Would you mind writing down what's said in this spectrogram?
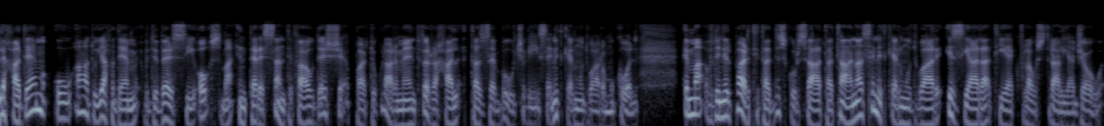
li ħadem u għadu jaħdem f'diversi oqsma interessanti f'Għawdex, partikularment fir-raħal taż-Żebbuġ li se nitkellmu dwarhom ukoll. Imma f'din il-parti tad-diskursata tagħna se nitkellmu dwar iż-żjara tiegħek fl-Awstralja, Joe.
